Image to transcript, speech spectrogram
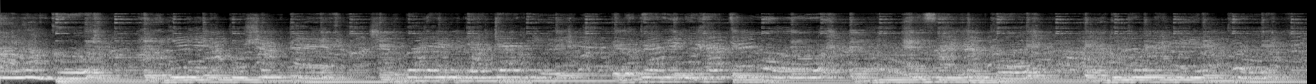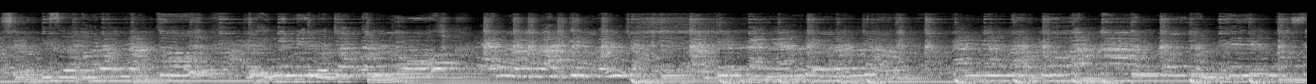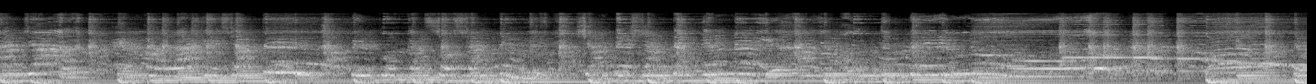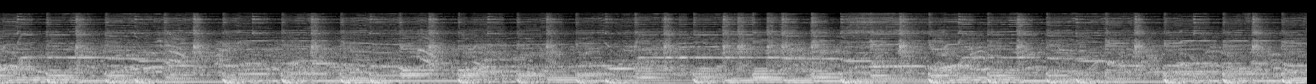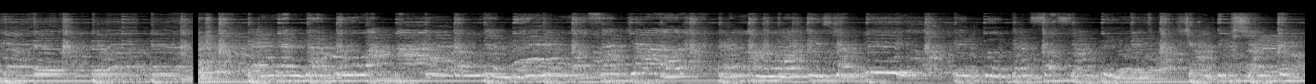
Hãy subscribe cho kênh Ghiền Mì Gõ Để không bỏ lỡ những video hấp dẫn Shanti, people dance, shanti, shanti, shanti.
